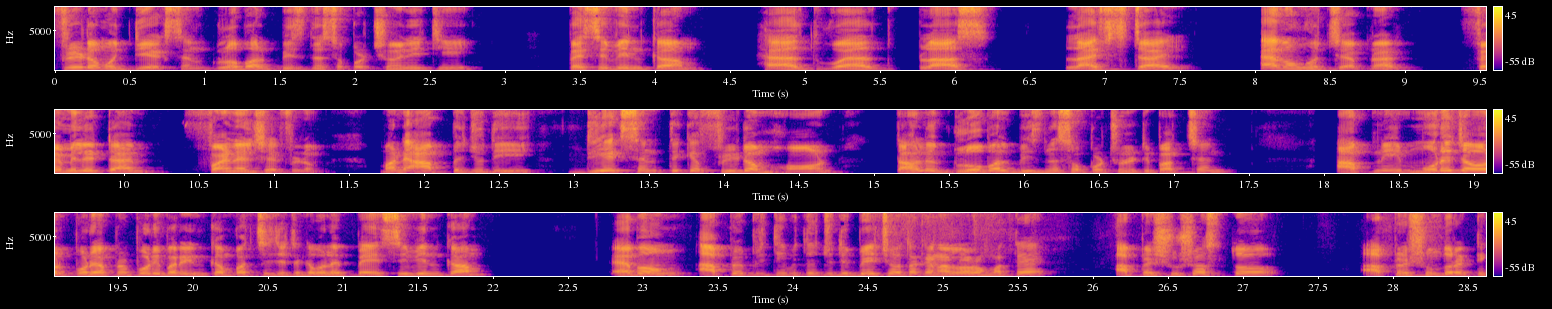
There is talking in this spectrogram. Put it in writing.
Freedom with DXN global business opportunity, passive income, health, wealth plus lifestyle এবং হচ্ছে আপনার ফ্যামিলি টাইম, ফাইন্যান্সিয়াল ফ্রিডম। মানে আপনি যদি ডিএক্সএন থেকে ফ্রিডম হন, তাহলে গ্লোবাল বিজনেস অপরচুনিটি পাচ্ছেন। আপনি মরে যাওয়ার পরে আপনার পরিবারের ইনকাম পাচ্ছে যেটাকে বলে প্যাসিভ ইনকাম এবং আপনি পৃথিবীতে যদি বেঁচেও থাকেন আল্লাহর রহমতে, আপনার সুস্বাস্থ্য, আপনার সুন্দর একটি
